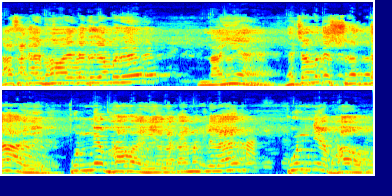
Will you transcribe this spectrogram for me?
असा काय भाव आहे का त्याच्यामध्ये? नाही आहे ह्याच्यामध्ये श्रद्धा आहे पुण्य भाव आहे. याला काय म्हटलेलं आहे? पुण्य भाव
